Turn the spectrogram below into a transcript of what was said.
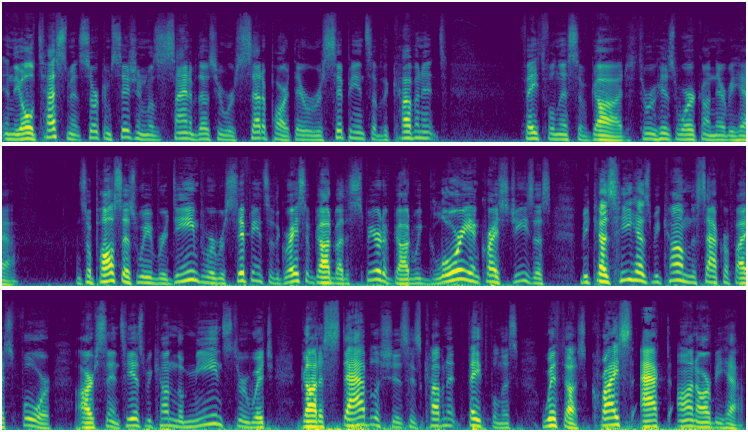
in the Old Testament, circumcision was a sign of those who were set apart. They were recipients of the covenant faithfulness of God through his work on their behalf. And so Paul says we've redeemed, we're recipients of the grace of God by the Spirit of God. We glory in Christ Jesus because he has become the sacrifice for our sins. He has become the means through which God establishes his covenant faithfulness with us. Christ's act on our behalf.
